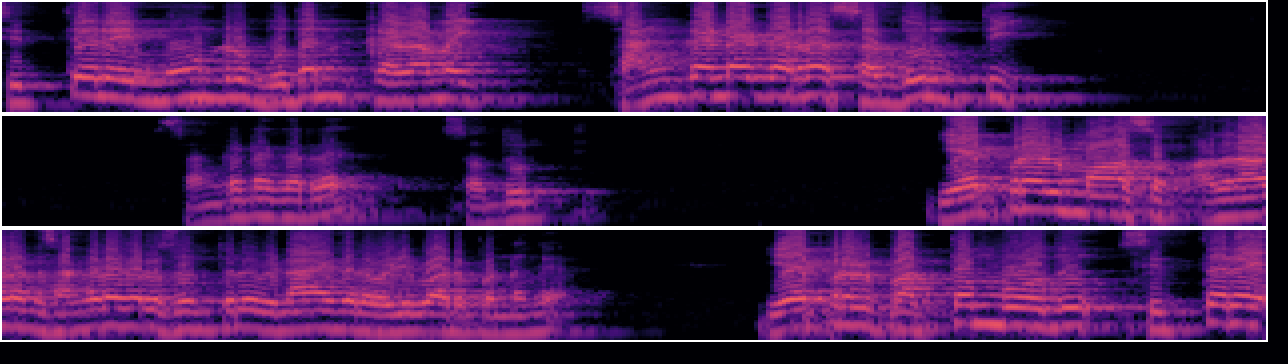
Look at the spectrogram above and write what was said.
சித்திரை மூன்று புதன்கிழமை சங்கடகர சதுர்த்தி. சங்கடகர சதுர்த்தி. ஏப்ரல் மாதம் அதனால் அந்த சங்கடகர சதுர்த்தியில் விநாயகரை வழிபாடு பண்ணுங்க. ஏப்ரல் பத்தொம்போது சித்திரை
